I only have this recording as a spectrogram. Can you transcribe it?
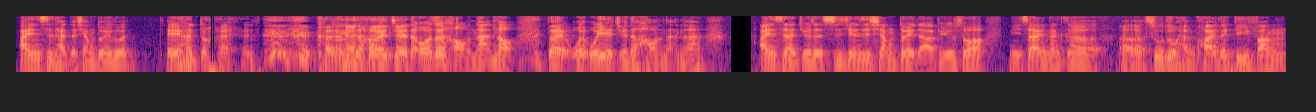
爱因斯坦的相对论，诶，很多人可能就会觉得，哦，这好难哦。对，我我也觉得好难啊。爱因斯坦觉得时间是相对的啊，比如说你在那个呃速度很快的地方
